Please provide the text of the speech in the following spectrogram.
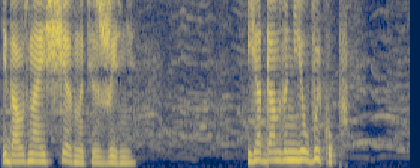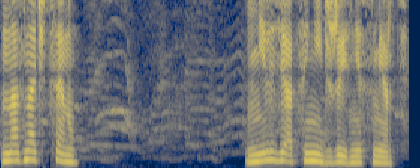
и должна исчезнуть из жизни. Я дам за нее выкуп. Назначь цену. Нельзя ценить жизнь и смерть.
